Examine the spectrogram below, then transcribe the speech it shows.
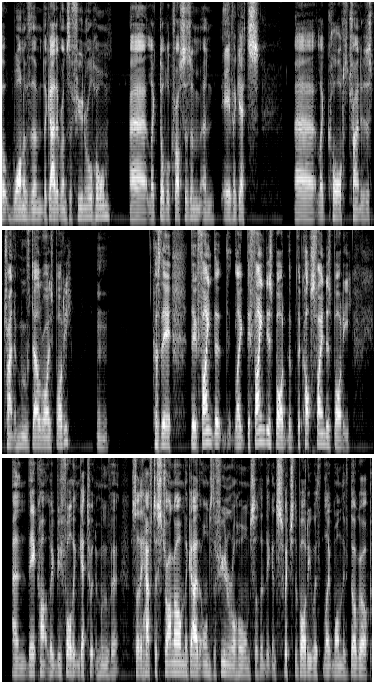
but one of them, the guy that runs the funeral home, uh, like double crosses him, and Ava gets uh, like caught trying to just trying to move Delroy's body. Mhm. Because they they find that like they find his body, the, the cops find his body, and they can't like before they can get to it to move it. So they have to strong arm the guy that owns the funeral home so that they can switch the body with like one they've dug up.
